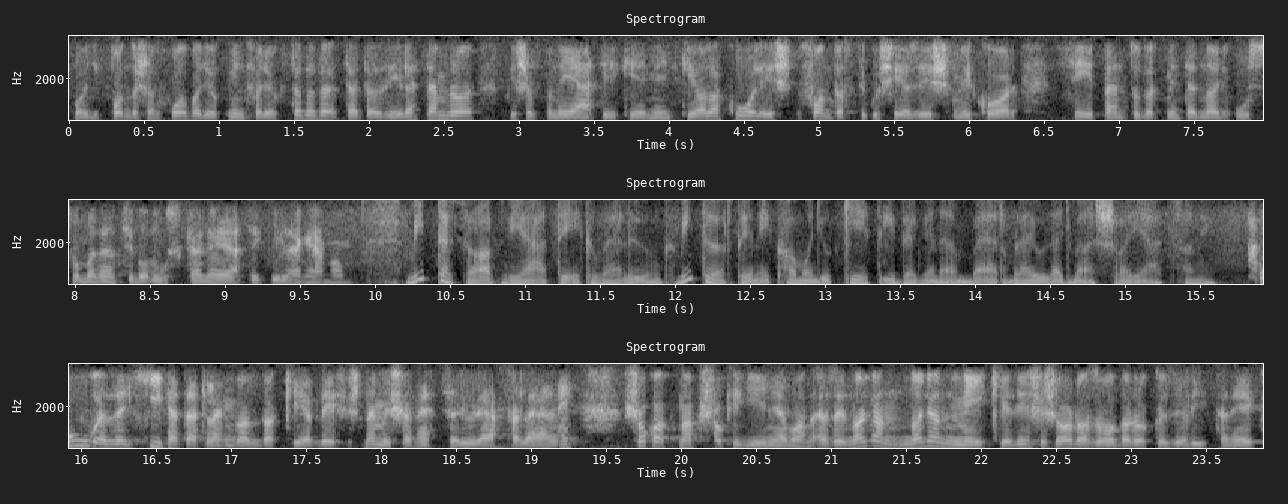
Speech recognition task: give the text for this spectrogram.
hogy pontosan hol vagyok, mint vagyok, tehát az életemről, és akkor a játékélmény kialakul, és fantasztikus érzés, amikor szépen tudok, mint egy nagy úszómedencében úszkálni a játék világában. Mit tesz a játék velünk? Mi történik, ha mondjuk két idegen ember leül egymással játszani? Hú, ez egy hihetetlen gazdag kérdés, és nem is olyan egyszerű ráfelelni. Sokaknak sok igénye van. Ez egy nagyon, nagyon mély kérdés, és arra az oldalról közelítenék,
